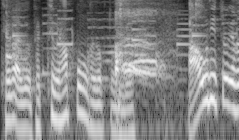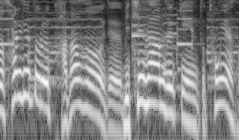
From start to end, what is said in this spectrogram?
제가 알기로 배트맨 합본 가격 정도 아우디 쪽에서 설계도를 받아서 이제 미친 사람들끼리 또 통해서.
